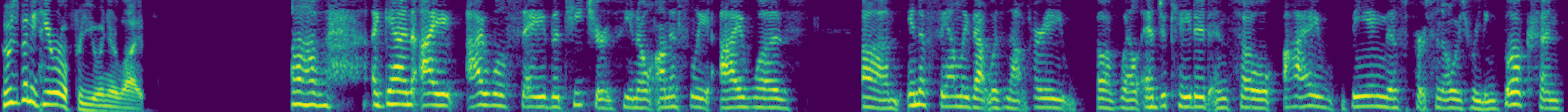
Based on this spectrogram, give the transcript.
Who's been a hero for you in your life? Um, again, I, I will say the teachers, you know, honestly, I was, um, in a family that was not very uh, well educated. And so I, being this person always reading books and,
